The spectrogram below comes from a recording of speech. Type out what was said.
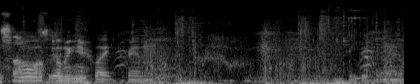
Someone was coming here. Quite grim. I think we can win.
